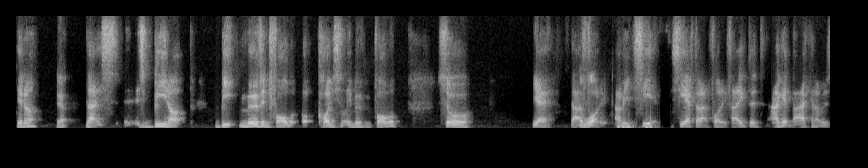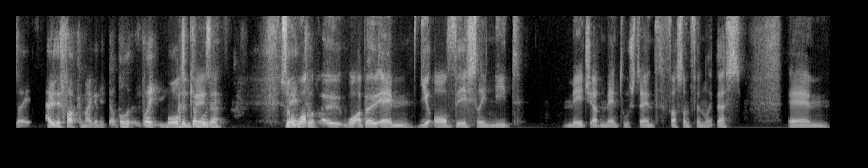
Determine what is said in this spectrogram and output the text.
you know. Yeah, that's it's being up, be moving forward, uh, constantly moving forward. So, yeah, that what, 40, I mean, see, see after that 45, did I get back and I was like, how the fuck am I going to double it? Like more than double that. So mental. what about what about um? You obviously need major mental strength for something like this. Um,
